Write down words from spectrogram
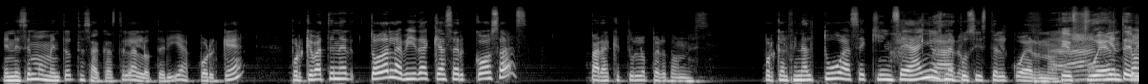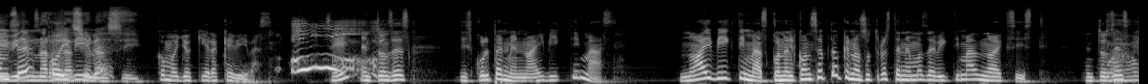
en ese momento te sacaste la lotería. ¿Por qué? Porque va a tener toda la vida que hacer cosas para que tú lo perdones. Porque al final tú hace 15 años me pusiste el cuerno. Qué fuerte vivir en entonces, una hoy relación así. Como yo quiera que vivas. ¿Sí? Entonces, discúlpenme, no hay víctimas. No hay víctimas. Con el concepto que nosotros tenemos de víctimas no existe. Entonces, Wow.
